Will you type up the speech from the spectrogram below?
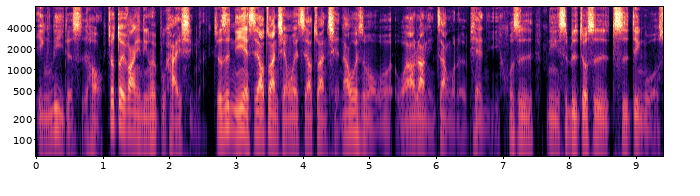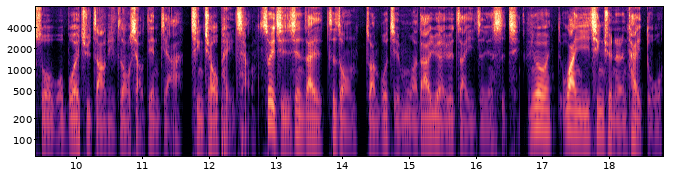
盈利的时候，就对方一定会不开心了。就是你也是要赚钱，我也是要赚钱，那为什么我我要让你占我的便宜，或是你是不是就是吃定我说我不会去找你这种小店家请求赔偿？所以其实现在这种转播节目啊，大家越来越在意这件事情，因为万一侵权的人太多，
